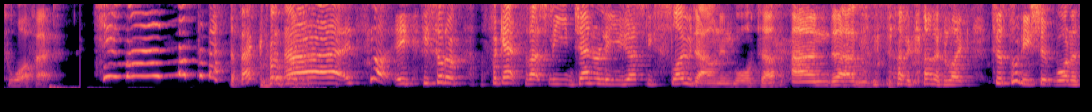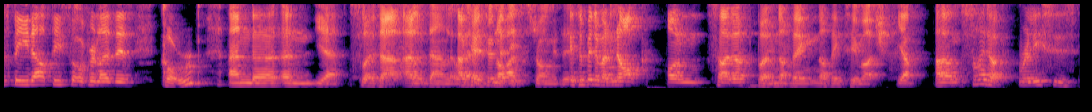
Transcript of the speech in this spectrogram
To what effect? To uh, not the best effect. uh, it's not. He, he sort of forgets that actually, generally, you actually slow down in water, and um, so kind of like just when he should want to speed up, he sort of realizes Gorb, and uh, and yeah, Slows down. slows and- down a little okay, bit. It's so it's not a- as strong as it. It's a bit of a knock on Psyduck, but nothing, nothing too much. Yep. Um, Psyduck releases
